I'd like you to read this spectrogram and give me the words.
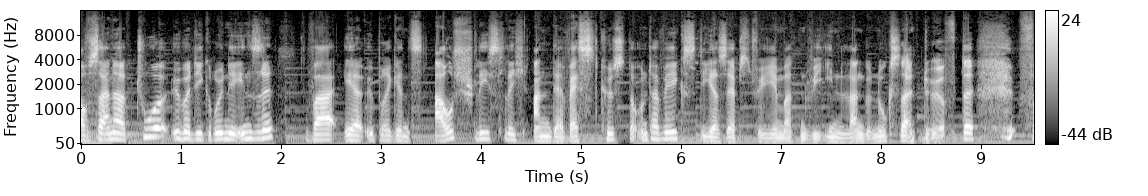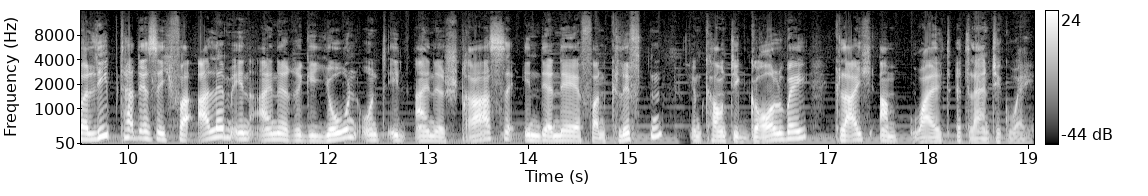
Auf seiner Tour über die grüne Insel war er übrigens ausschließlich an der Westküste unterwegs, die ja selbst für jemanden wie ihn lang genug sein dürfte. Verliebt hat er sich vor allem in eine Region und in eine Straße in der Nähe von Clifton im County Galway, gleich am Wild Atlantic Way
